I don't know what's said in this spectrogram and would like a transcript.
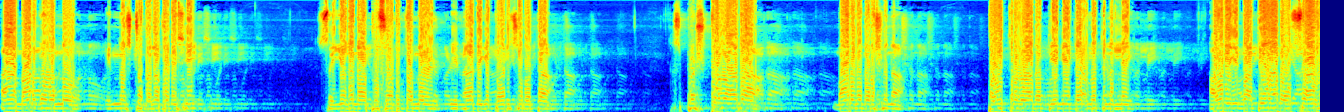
ಆ ಮಾರ್ಗವನ್ನು ಇನ್ನಷ್ಟು ಬಲಪಡಿಸಿ ಸಯ್ಯದನ ಪುಸೋಡು ತಮ್ಮ ಈ ನಾಡಿಗೆ ತೋರಿಸಿಕೊಟ್ಟ ಸ್ಪಷ್ಟವಾದ ಮಾರ್ಗದರ್ಶನ, ಪವಿತ್ರವಾದ ದೀನಿ ಧರ್ಮತಿನಲ್ಲಿ ಅವರಿಗಿಂತ ಅತಿಯಾದ ಉತ್ಸಾಹ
